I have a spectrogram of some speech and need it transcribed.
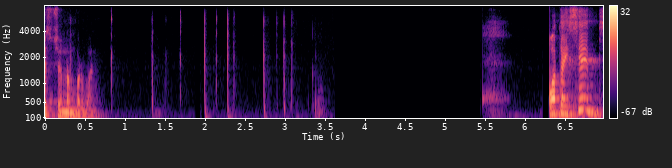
Question number one. What I said,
